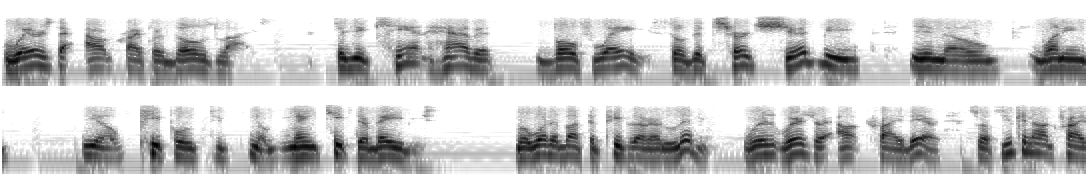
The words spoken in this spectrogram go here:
Where's the outcry for those lives? So you can't have it both ways. So the church should be, you know, wanting, you know, people to, you know, main, keep their babies. But what about the people that are living? Where, where's your outcry there? So if you can outcry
